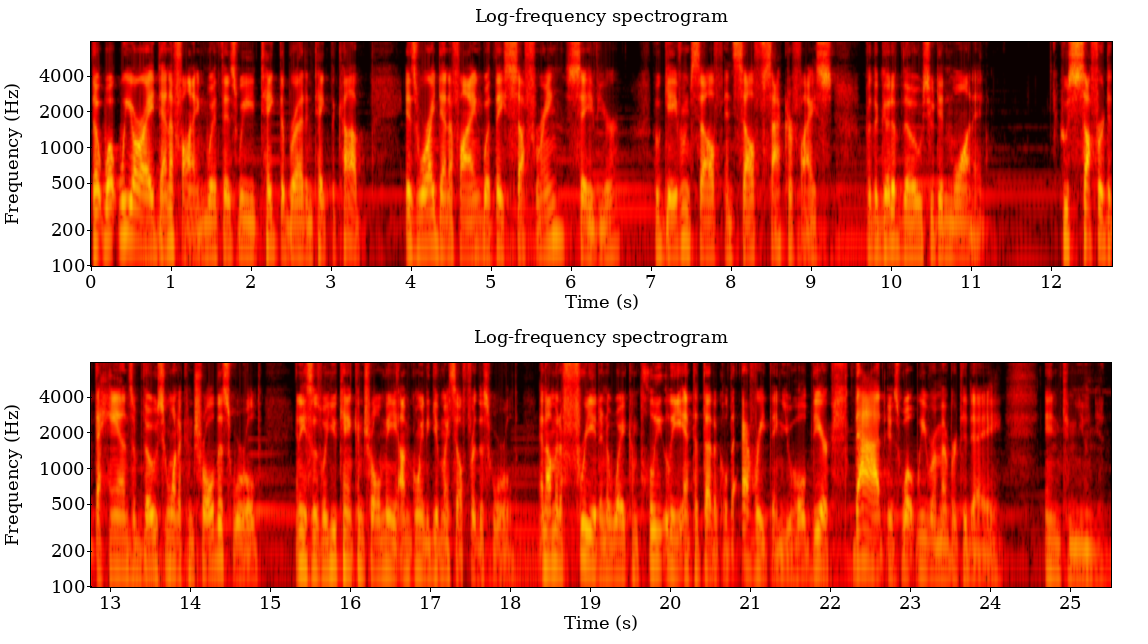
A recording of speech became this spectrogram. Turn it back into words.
That what we are identifying with as we take the bread and take the cup is we're identifying with a suffering Savior who gave himself in self sacrifice for the good of those who didn't want it who suffered at the hands of those who want to control this world. And he says, Well, you can't control me. I'm going to give myself for this world. And I'm going to free it in a way completely antithetical to everything you hold dear. That is what we remember today in communion.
